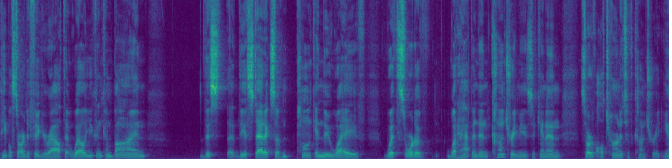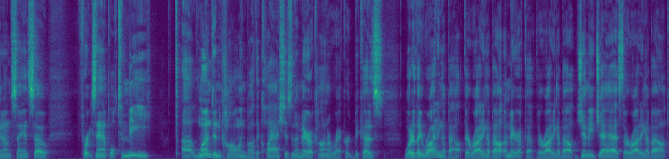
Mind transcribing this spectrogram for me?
people started to figure out that, well, you can combine this uh, the aesthetics of punk and new wave with sort of what happened in country music and in sort of alternative country you know what i'm saying so for example to me uh, london calling by the clash is an americana record because what are they writing about they're writing about america they're writing about jimmy jazz they're writing about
